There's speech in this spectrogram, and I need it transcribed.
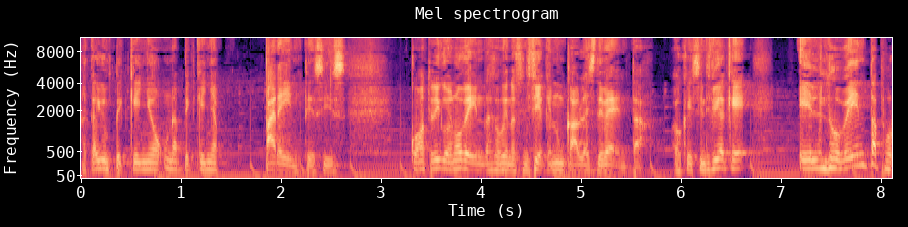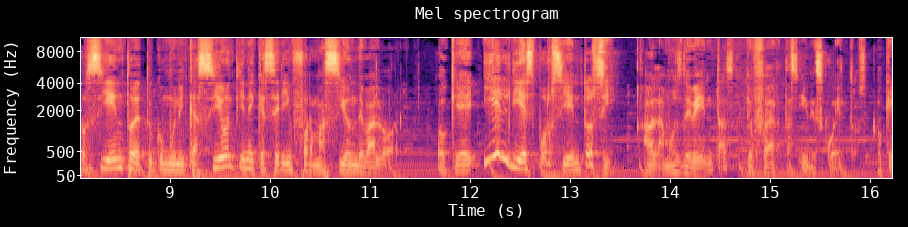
Acá hay un pequeño, una pequeña paréntesis. Cuando te digo no vendas, no significa que nunca hables de venta. ¿ok? Significa que el 90% de tu comunicación tiene que ser información de valor. ¿ok? Y el 10% sí. hablamos de ventas, de ofertas y descuentos, ¿ok?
